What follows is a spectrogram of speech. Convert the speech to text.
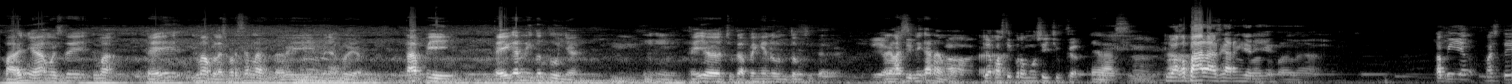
banyak, maksudnya cuma dari 15% lah dari Hmm. punya gue ya. Tapi dia kan ikut punya. Hmm. Mm Dia juga pengen untung juga. Iya, Relasi ini kan apa? Ah, dia pasti promosi juga. relasi. Hmm. Dua kepala sekarang Dua jadi. kepala. Tapi yang mesti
